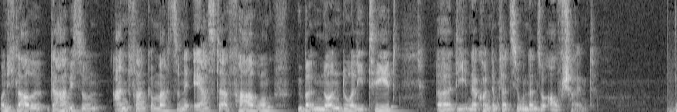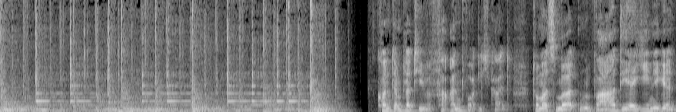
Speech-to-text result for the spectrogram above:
Und ich glaube, da habe ich so einen Anfang gemacht, so eine erste Erfahrung über Non-Dualität, äh, die in der Kontemplation dann so aufscheint. kontemplative Verantwortlichkeit. Thomas Merton war derjenige,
